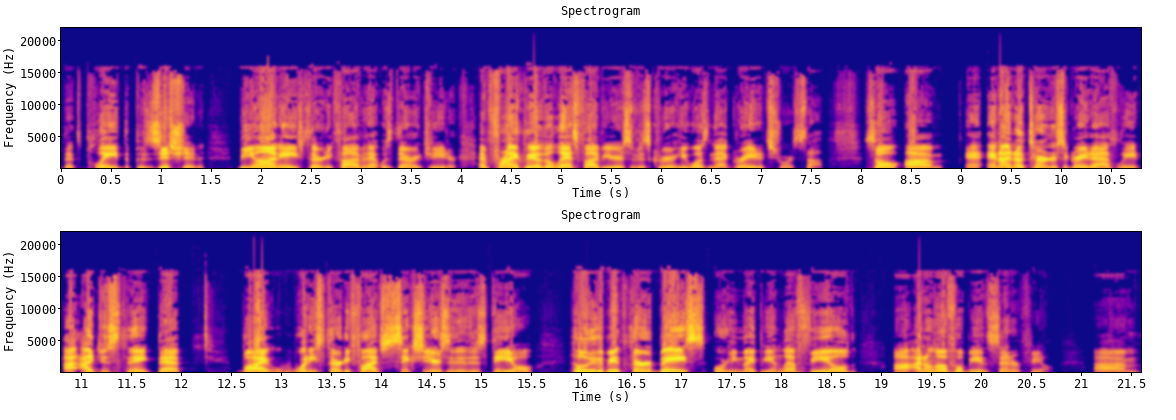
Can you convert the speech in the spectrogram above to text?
that's played the position beyond age 35, and that was Derek Jeter. And frankly, over the last five years of his career, he wasn't that great at shortstop. So, um, and, and, I know Turner's a great athlete. I, I just think that by when he's 35, six years into this deal, he'll either be at third base or he might be in left field. Uh, I don't know if he'll be in center field. Um,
